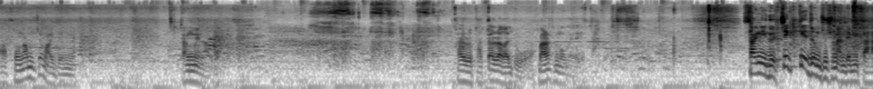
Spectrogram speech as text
아, 소나무 좀 많이 됐네. 장면하고. 가위로 다 잘라가지고 말아서 먹어야 되겠다. 사장님 그 집게 좀 주시면 안 됩니까?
